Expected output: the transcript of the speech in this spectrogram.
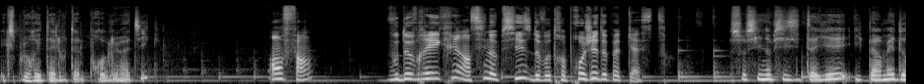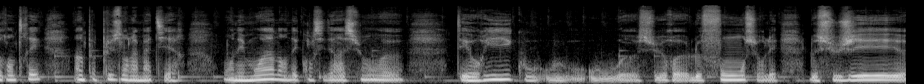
explorer telle ou telle problématique. Enfin, vous devrez écrire un synopsis de votre projet de podcast. Ce synopsis détaillé, il permet de rentrer un peu plus dans la matière. On est moins dans des considérations euh, théoriques ou, euh, sur euh, le fond, sur le sujet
